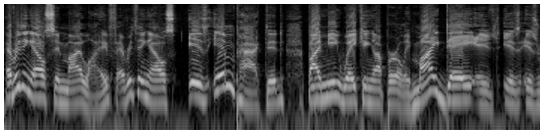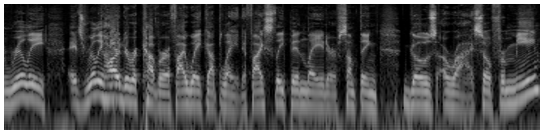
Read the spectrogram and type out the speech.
Everything else in my life, everything else is impacted by me waking up early. My day is is is really it's really hard to recover if I wake up late, if I sleep in late or if something goes awry. So for me,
